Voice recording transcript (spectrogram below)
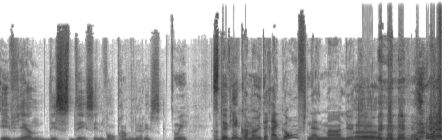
et viennent décider s'ils vont prendre le risque. Oui. Tu de deviens comme un dragon, finalement, Luc. Euh, ouais.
